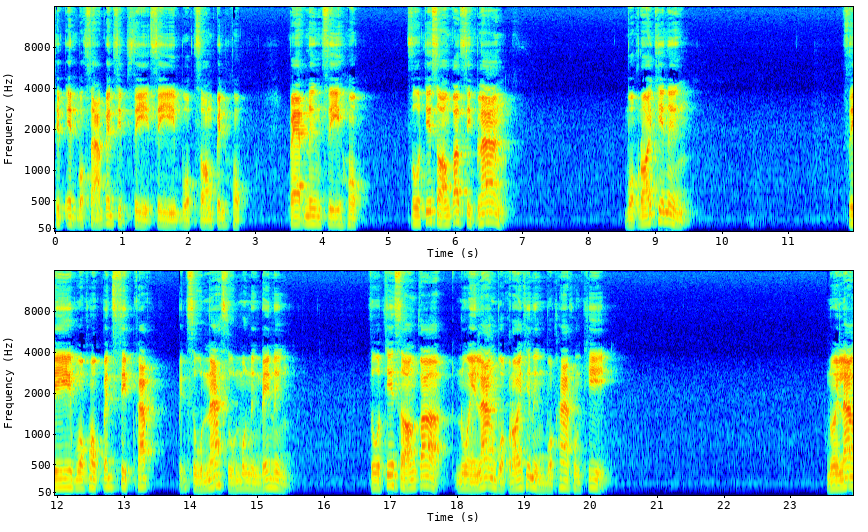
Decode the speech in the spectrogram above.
สิบเอ็ดบวกสามเป็นสิบสี่สี่บวกสองเป็นหกแปดหนึ่งสี่หกสูตรที่สองก็สิบล่าง บวกร้อยที่หนึ่งสี่บวกหกเป็นสิบครับ เป็นศูนย์นะศูนย์บวกหนึ่งได้หนึ่งสูตรที่สองก็หน่วยล่างบวกร้อยที่หนึ่งบวกห้าคงที่ หน่วยล่าง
